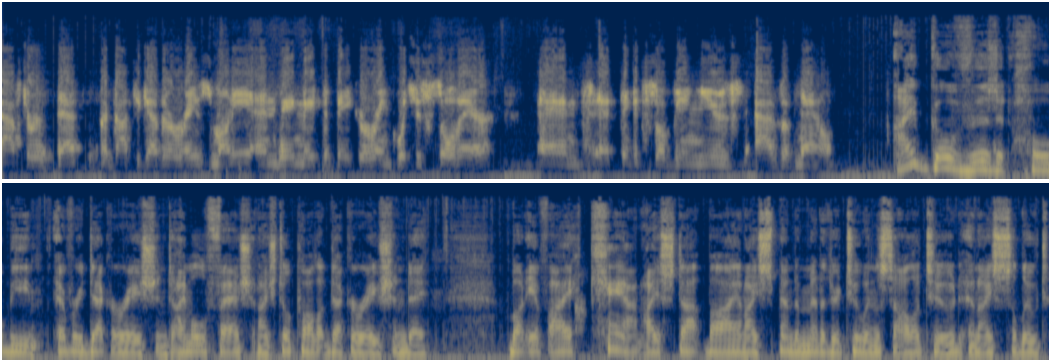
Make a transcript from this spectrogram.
after his death, uh, got together, raised money, and they made the Baker Rink, which is still there. And I think it's still being used as of now. I go visit Hobey every decoration day. I'm old fashioned. I still call it decoration day. But if I can, I stop by and I spend a minute or two in solitude and I salute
